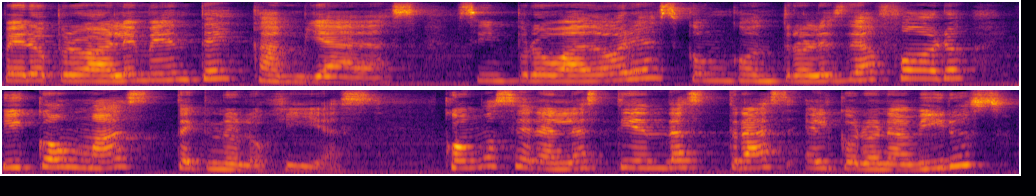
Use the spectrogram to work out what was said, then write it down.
pero probablemente cambiadas sin probadores, con controles de aforo y con más tecnologías. ¿Cómo serán las tiendas tras el coronavirus?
